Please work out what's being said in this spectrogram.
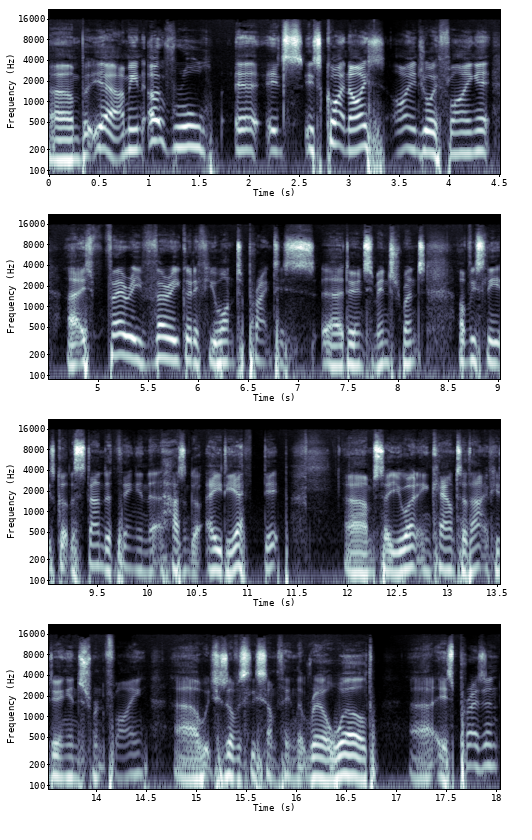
Um, but yeah, I mean, overall, uh, it's it's quite nice. I enjoy flying it. Uh, it's very very good if you want to practice uh, doing some instruments. Obviously, it's got the standard thing in that it hasn't got ADF dip. Um, so you won't encounter that if you're doing instrument flying, uh, which is obviously something that real world uh, is present.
